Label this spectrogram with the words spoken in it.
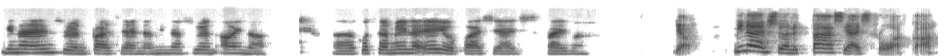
Minä en syön pääsiäinä, minä syön aina, koska meillä ei ole pääsiäispäivä. Joo. Minä en syönyt pääsiäisruokaa.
